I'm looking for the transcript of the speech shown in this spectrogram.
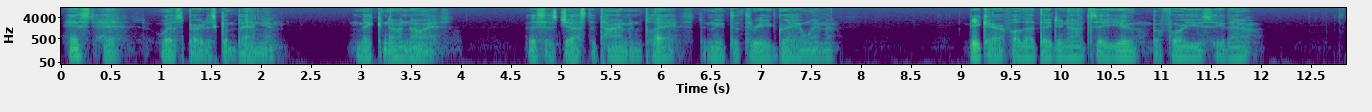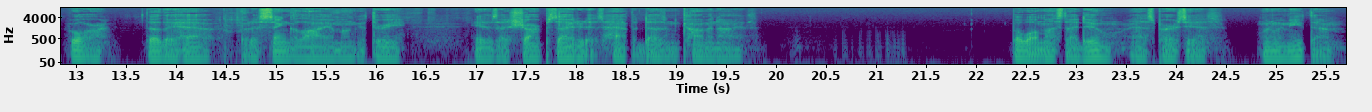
Hist, hist, whispered his companion. Make no noise. This is just the time and place to meet the three gray women. Be careful that they do not see you before you see them, for though they have but a single eye among the three, it is as sharp sighted as half a dozen common eyes. But what must I do? asked Perseus, when we meet them.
